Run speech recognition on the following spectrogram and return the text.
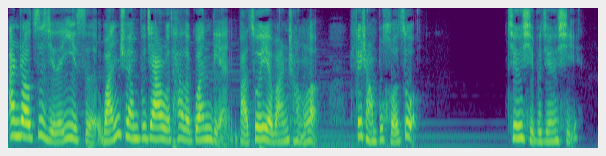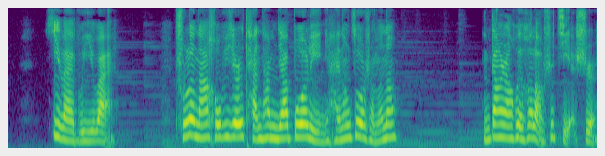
按照自己的意思，完全不加入他的观点，把作业完成了，非常不合作。惊喜不惊喜？意外不意外？除了拿猴皮筋弹他们家玻璃，你还能做什么呢？你当然会和老师解释，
